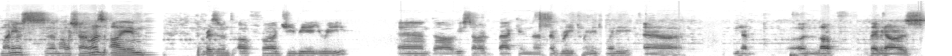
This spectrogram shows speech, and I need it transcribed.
my name is uh, Shanawaz. I am the president of uh, GBA UAE, and uh, we started back in uh, February 2020. Uh, we had a lot of webinars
